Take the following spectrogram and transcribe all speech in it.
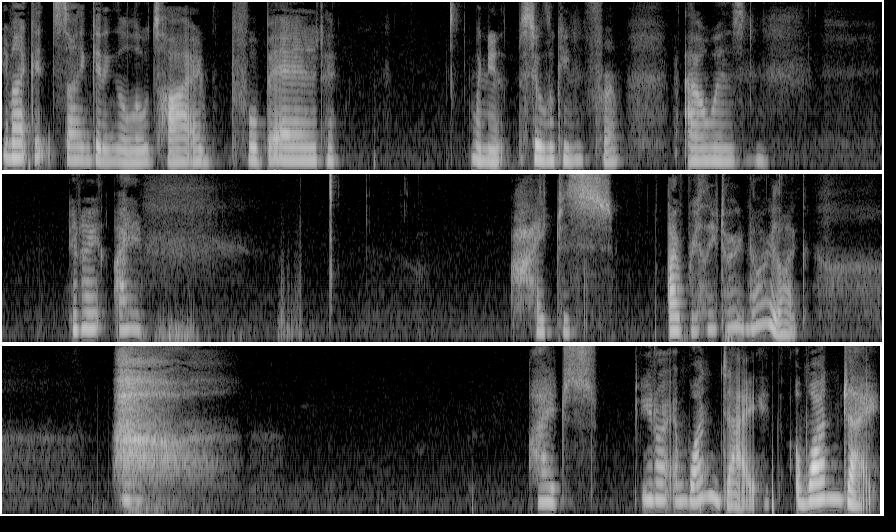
you might get start getting a little tired before bed when you're still looking for hours. You know, I I just, I really don't know. Like, I just, you know, and one day, one day,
